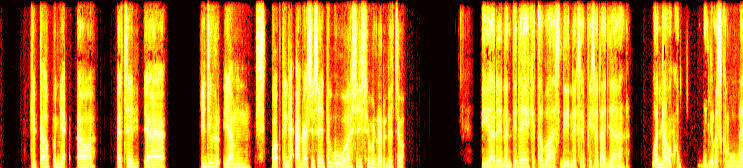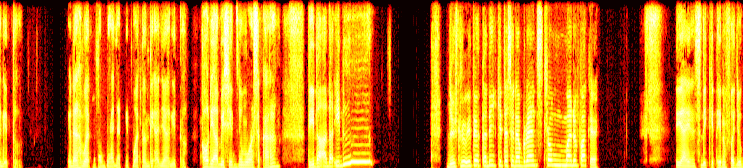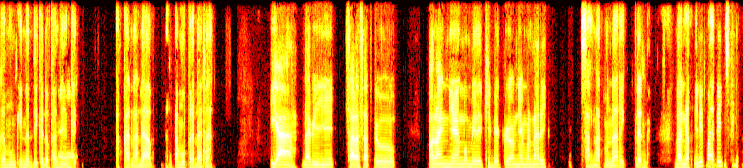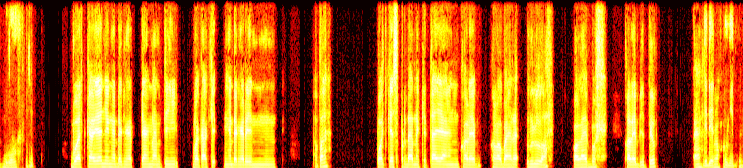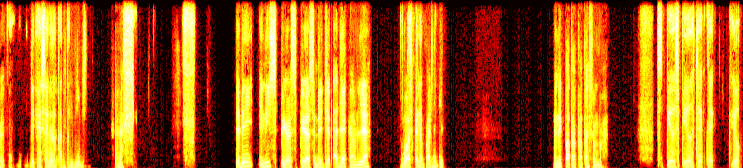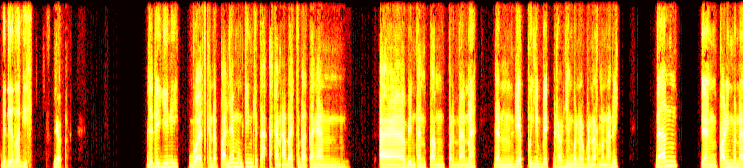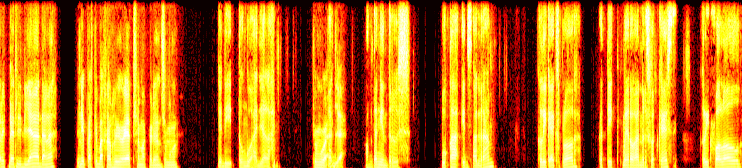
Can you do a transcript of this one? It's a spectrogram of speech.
kita punya eh let's say ya jujur yang waktunya agak susah itu gua sih sebenarnya cok Iya deh nanti deh kita bahas di next episode aja. Gua Iya. tahu kok jurus ke mana gitu. Udah buat nanti aja buat nanti aja gitu. Kau dihabisin semua sekarang tidak ada ide. justru itu tadi kita sudah brainstorm motherfucker Iya ya sedikit info juga mungkin nanti ke depannya Eh. kita akan ada tamu perdana. iya dari salah satu orang yang memiliki background yang menarik Sangat menarik dan dan ini pasti buat kalian yang ngedenger yang nanti bakal ngedengerin apa podcast perdana kita yang collab collab dulu lah collab collab itu eh jadi aku jadi di SN jadi ini spill spill sedikit aja kali ya buat ke depannya kita ini patah-patah sumpah spill spill cek cek yuk jadian lagi. Jadi gini buat ke depannya mungkin kita akan ada kedatangan eh, bintang tamu perdana dan dia punya background yang benar-benar menarik. Dan yang paling menarik dari dia adalah ini pasti bakal relate sama kalian semua. Jadi tunggu aja lah. Tunggu Oh. aja. pantengin terus. Buka Instagram klik explore ketik mero underscore cast klik follow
